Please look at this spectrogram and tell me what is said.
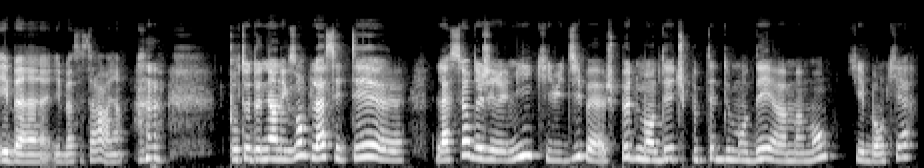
eh ben, eh ben ça sert à rien. pour te donner un exemple, là c'était euh, la sœur de Jérémy qui lui dit bah, je peux demander, tu peux peut-être demander à maman qui est banquière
